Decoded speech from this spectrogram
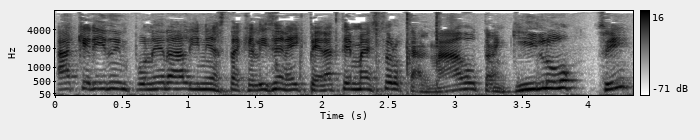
ha querido imponer a alguien y hasta que le dicen, hey, espérate, maestro, calmado, tranquilo, ¿sí?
